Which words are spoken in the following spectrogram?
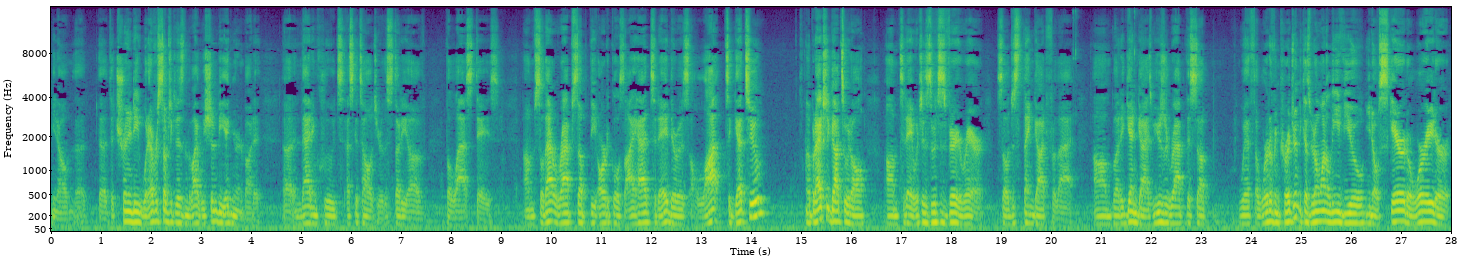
you know, the, the, the, Trinity, whatever subject it is in the Bible, we shouldn't be ignorant about it. Uh, and that includes eschatology or the study of the last days. Um, so that wraps up the articles I had today. There was a lot to get to, uh, but I actually got to it all um, today, which is which is very rare. So just thank God for that. Um, but again, guys, we usually wrap this up with a word of encouragement because we don't want to leave you, you know, scared or worried or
